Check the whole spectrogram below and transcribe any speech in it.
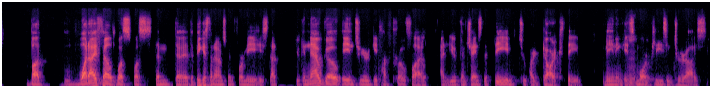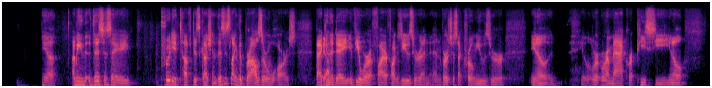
but what I felt was was the, the, the biggest announcement for me is that you can now go into your GitHub profile and you can change the theme to our dark theme, meaning it's mm. more pleasing to your eyes. Yeah, I mean this is a pretty tough discussion. This is like the browser wars back yeah. in the day. If you were a Firefox user and, and versus a Chrome user, you know, or, or a Mac or a PC, you know,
